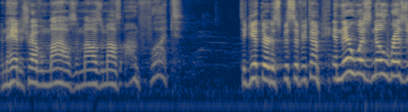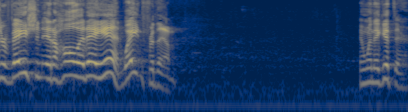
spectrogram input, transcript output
And they had to travel miles and miles and miles on foot to get there at a specific time. And there was no reservation at a Holiday Inn waiting for them. And when they get there,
